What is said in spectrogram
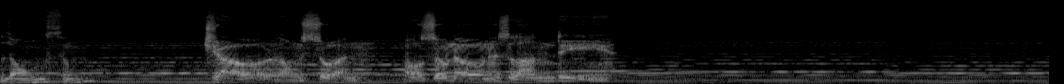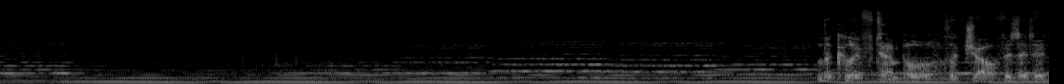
Long Sun? Zhao Long Sun, also known as Lan Di. The Cliff Temple that Zhao visited.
